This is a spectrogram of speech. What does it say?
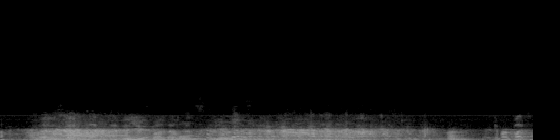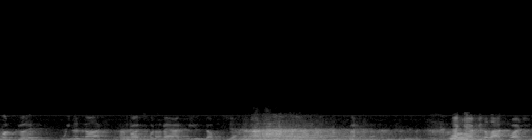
Oh, that is the, the youth butt doubles for the ocean scene. If our butts look good, we did not. If our butts look bad, we used doubles. Yeah. That Well- can't be the last question.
